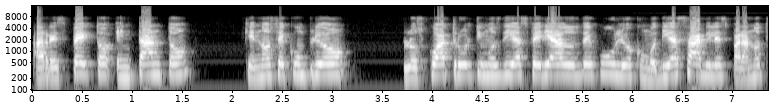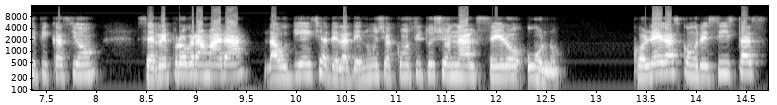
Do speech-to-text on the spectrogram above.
al respecto, en tanto que no se cumplió los cuatro últimos días feriados de julio como días hábiles para notificación, se reprogramará la audiencia de la denuncia constitucional 01. Colegas congresistas,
